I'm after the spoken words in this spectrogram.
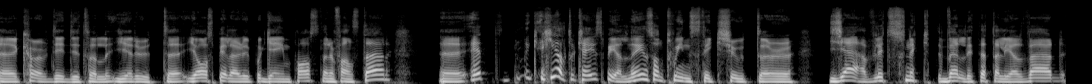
Eh, Curve Digital ger ut. eh, jag spelade ju på Game Pass när det fanns där. Eh, ett helt okej spel. Det är en sån twin stick shooter. Jävligt snyggt, väldigt detaljerad värld.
